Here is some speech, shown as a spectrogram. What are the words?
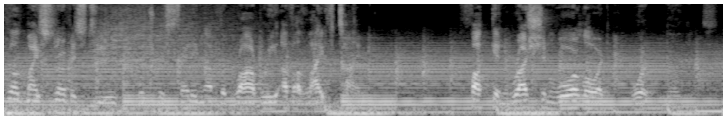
fulfilled my service to you, which was setting up the robbery of a lifetime. Fucking Russian warlord worth millions.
